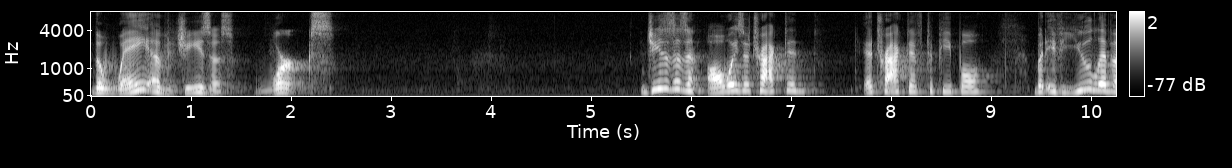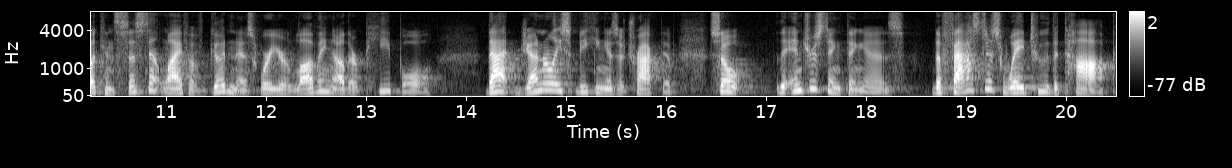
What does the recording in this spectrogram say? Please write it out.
the way of Jesus works. Jesus isn't always attracted, attractive to people, but if you live a consistent life of goodness where you're loving other people, that generally speaking is attractive. So the interesting thing is, the fastest way to the top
